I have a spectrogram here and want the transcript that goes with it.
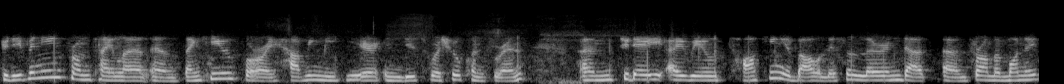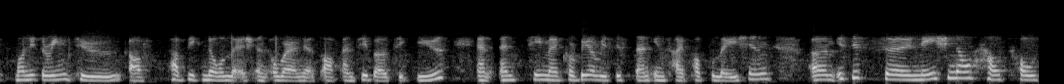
good evening from Thailand, and thank you for having me here in this virtual conference. Um, today, I will talking about lesson learned that um, from a monitoring tool of public knowledge and awareness of antibiotic use and antimicrobial resistance in Thai population. Um, it is a national household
